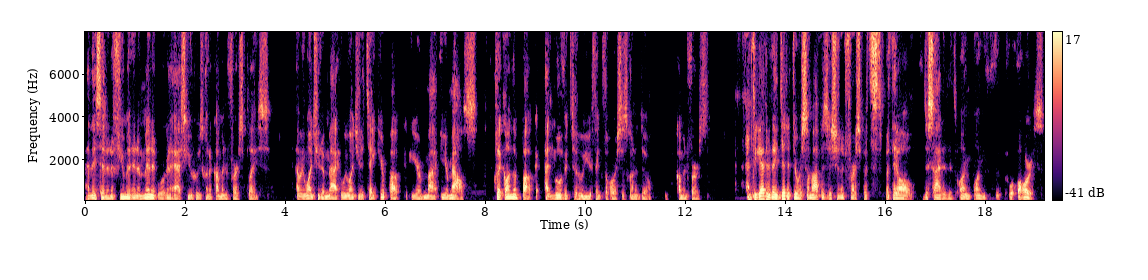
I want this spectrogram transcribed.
And they said, in a few minutes, in a minute, we're going to ask you who's going to come in first place. And we want you to ma- we want you to take your puck, your ma- your mouse, click on the puck, and move it to who you think the horse is going to do, come in first. And together they did it. There was some opposition at first, but but they all decided it on on a horse.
